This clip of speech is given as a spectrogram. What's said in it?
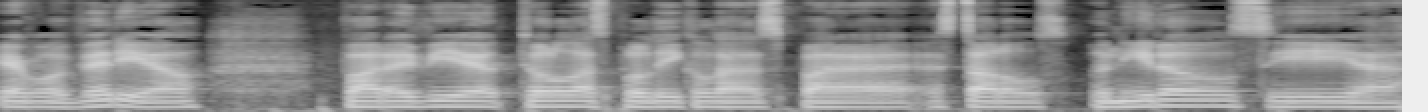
Aero Video para ver todas las películas para Estados Unidos y, uh,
